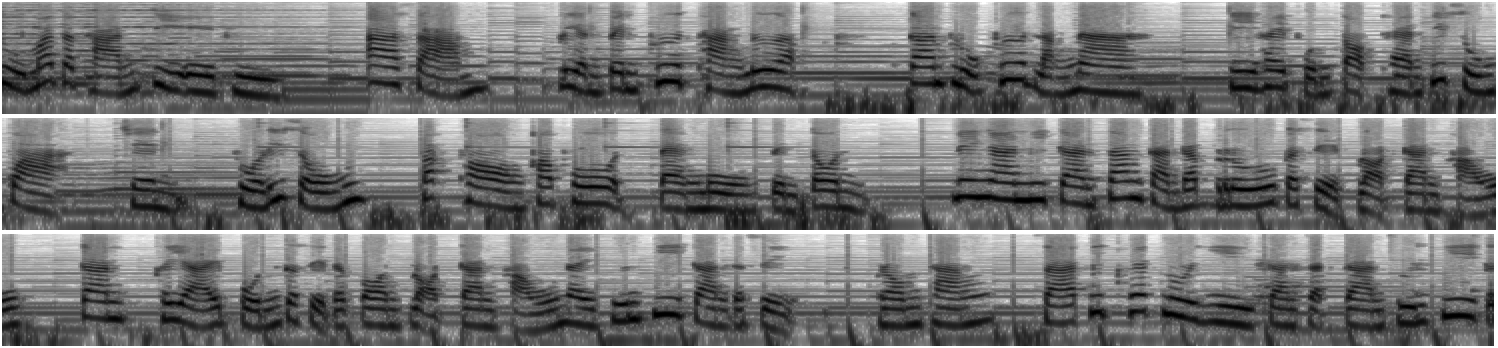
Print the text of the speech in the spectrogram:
สู่มาตรฐาน GAP R3 เปลี่ยนเป็นพืชทางเลือก การปลูกพืชหลังนา ที่ให้ผลตอบแทนที่สูงกว่า เช่น ถั่วลิสง ฟักทองข้าวโพด แตงโมเป็นต้น ในงานมีการสร้างการรับรู้เกษตรปลอดการเผา การขยายผลเกษตรกรปลอดการเผาในพื้นที่การเกษตร พร้อมทั้งสาธิตเทคโนโลยีการจัดการพื้นที่เก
